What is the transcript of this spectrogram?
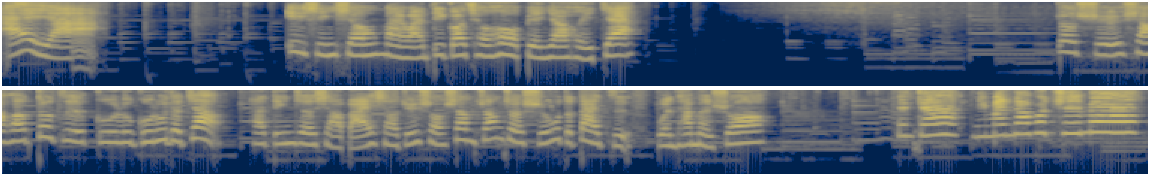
爱呀。”异形熊买完地瓜球后便要回家。这时，小黄肚子咕噜咕噜的叫。他盯着小白、小橘手上装着食物的袋子，问他们说：“哥哥，你们都不吃吗？”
